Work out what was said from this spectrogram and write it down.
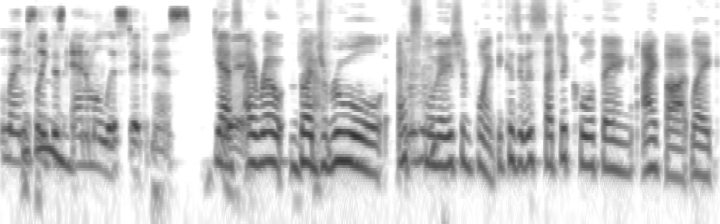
lends like this animalisticness. Yes. I wrote the Yeah. Mm-hmm. drool exclamation point because it was such a cool thing. I thought like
